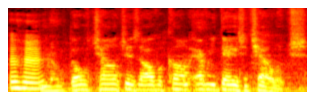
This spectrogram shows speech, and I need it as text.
Mhm. you know, those challenges I overcome every day is a challenge.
